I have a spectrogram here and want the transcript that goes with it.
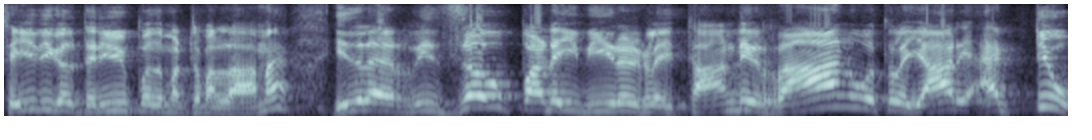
செய்திகள் தெரிவிப்பது மட்டுமல்லாமல் இதில் ரிசர்வ் படை வீரர்களை தாண்டி இராணுவத்தில் யார் ஆக்டிவ்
